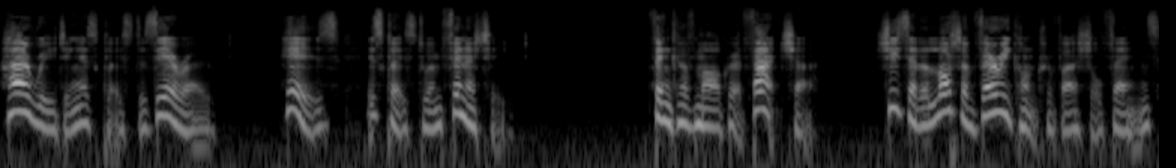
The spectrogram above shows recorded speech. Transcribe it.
Her reading is close to zero. His is close to infinity. Think of Margaret Thatcher. She said a lot of very controversial things,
